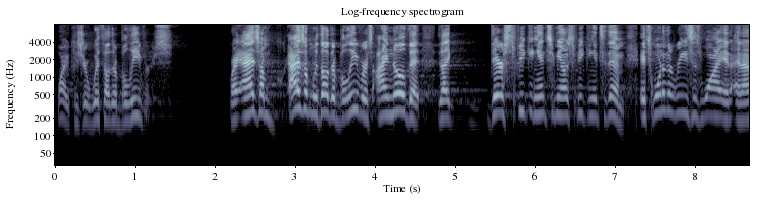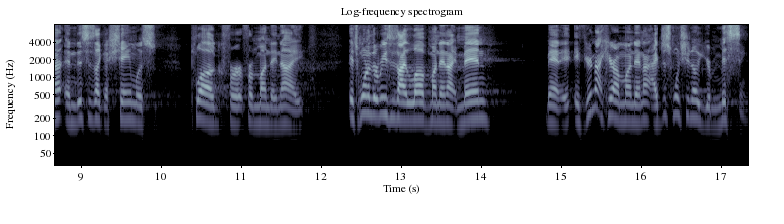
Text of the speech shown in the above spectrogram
Why? Because you're with other believers. Right? As I'm as I'm with other believers, I know that like they're speaking into me, I'm speaking into them. It's one of the reasons why, and, and, I, and this is like a shameless plug for, for Monday night. It's one of the reasons I love Monday night. Men, man, if you're not here on Monday night, I just want you to know you're missing.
